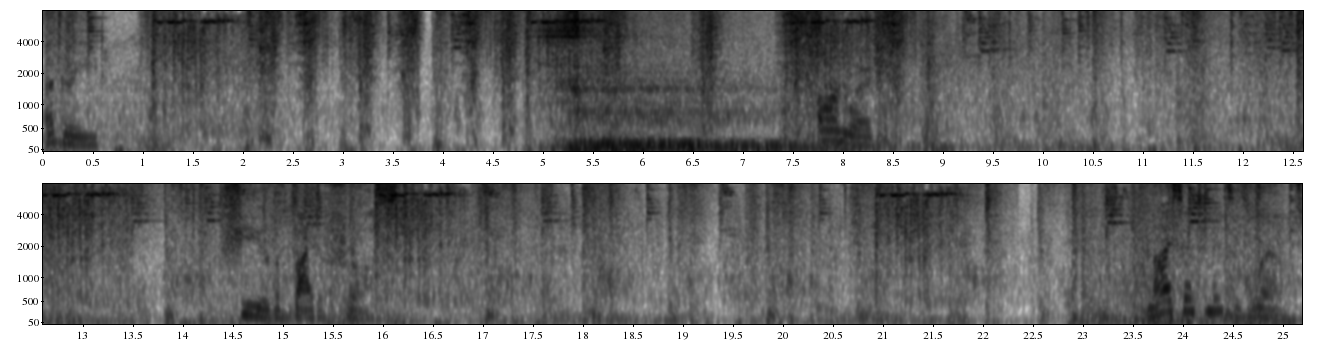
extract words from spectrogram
Agreed. Onward. Feel the bite of frost. My sentiments as well.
